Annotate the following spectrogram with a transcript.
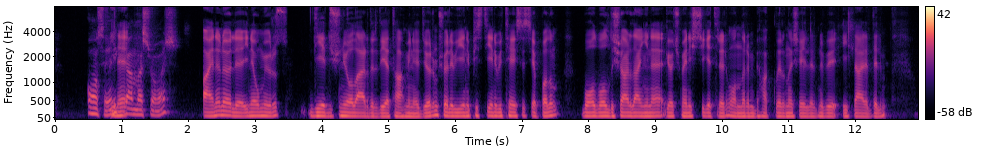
10 senelik Yine, bir anlaşma var. Aynen öyle. Yine umuyoruz diye düşünüyorlardır diye tahmin ediyorum. Şöyle bir yeni pist, yeni bir tesis yapalım. Bol bol dışarıdan yine göçmen işçi getirelim. Onların bir haklarını, şeylerini bir ihlal edelim.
